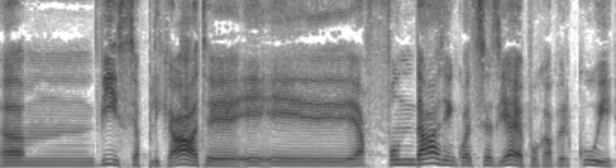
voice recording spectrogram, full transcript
ehm, viste, applicate e, e affondate in qualsiasi epoca, per cui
